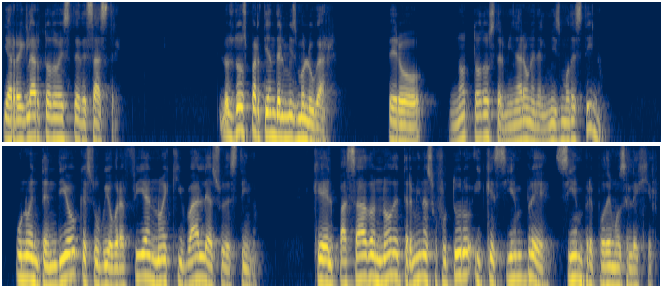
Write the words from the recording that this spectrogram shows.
y arreglar todo este desastre. Los dos partían del mismo lugar, pero no todos terminaron en el mismo destino. Uno entendió que su biografía no equivale a su destino, que el pasado no determina su futuro y que siempre, siempre podemos elegir.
